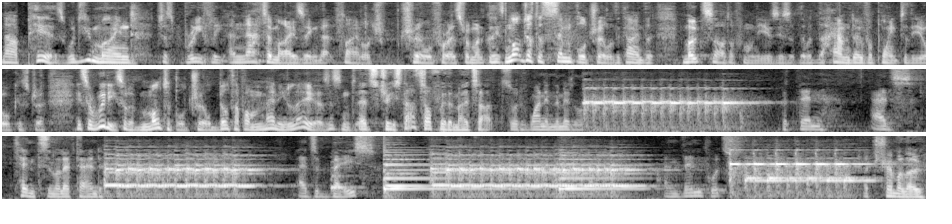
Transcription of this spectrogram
Piers, would you mind just briefly anatomizing that final tr- trill for us? For a moment? Because it's not just a simple trill, the kind that Mozart often uses at the, the handover point to the orchestra. It's a really sort of multiple trill built up on many layers, isn't it? That's true. Starts off with a Mozart, sort of one in the middle, but then adds tenths in the left hand, adds a bass, and then puts a tremolo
